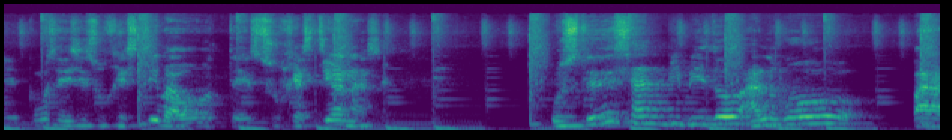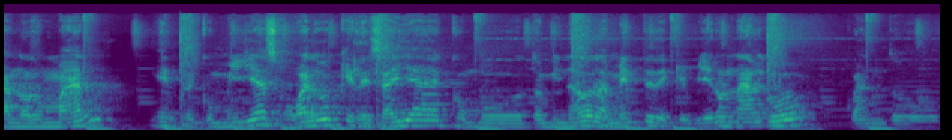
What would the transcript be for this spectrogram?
eh, ¿cómo se dice? Sugestiva o te sugestionas. ¿Ustedes han vivido algo paranormal, entre comillas, o algo que les haya como dominado la mente de que vieron algo cuando...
